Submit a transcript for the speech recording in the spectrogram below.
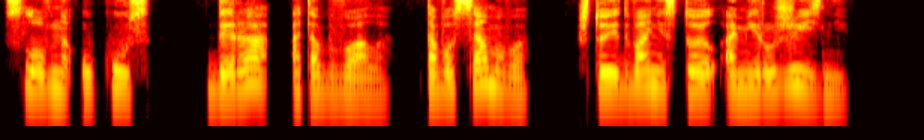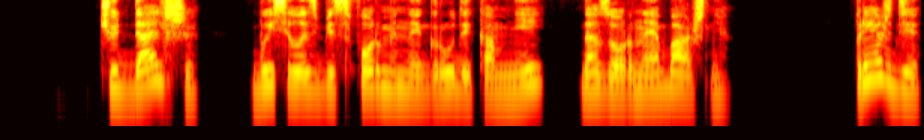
словно укус, дыра от обвала, того самого, что едва не стоил Амиру жизни. Чуть дальше высилась бесформенной грудой камней дозорная башня. Прежде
